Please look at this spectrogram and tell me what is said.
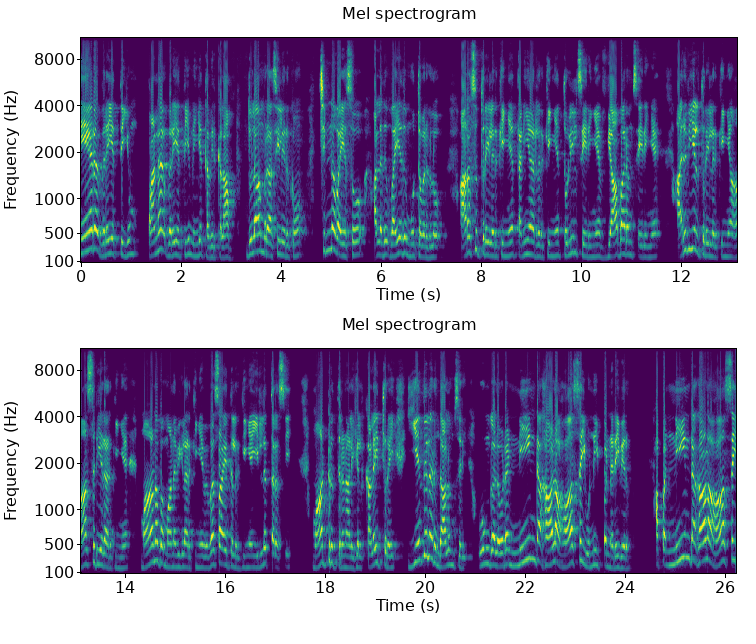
நேர விரயத்தையும் பண விரயத்தையும் நீங்க தவிர்க்கலாம். துலாம் ராசியில் இருக்கும் சின்ன வயசோ அல்லது வயது மூத்தவர்களோ அரசு துறையில இருக்கீங்க தனியார்ல இருக்கீங்க தொழில் செய்றீங்க வியாபாரம் செய்றீங்க அறிவியல் துறையில இருக்கீங்க ஆசிரியரா இருக்கீங்க மாணவ மாணவிகளா இருக்கீங்க விவசாயத்துல இருக்கீங்க இல்லத்தரசி மாற்றுத்திறனாளிகள் கலைத்துறை எதுல இருந்தாலும் சரி உங்களோட நீண்ட கால ஆசை ஒண்ணு இப்ப நிறைவேறும். அப்ப நீண்ட கால ஆசை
